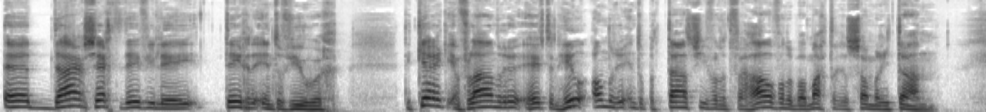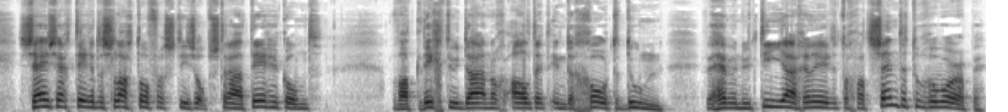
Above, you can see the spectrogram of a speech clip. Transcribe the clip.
Eh, daar zegt Davy tegen de interviewer... De kerk in Vlaanderen heeft een heel andere interpretatie van het verhaal van de barmhartige Samaritaan. Zij zegt tegen de slachtoffers die ze op straat tegenkomt... Wat ligt u daar nog altijd in de goot te doen? We hebben nu tien jaar geleden toch wat centen toegeworpen.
